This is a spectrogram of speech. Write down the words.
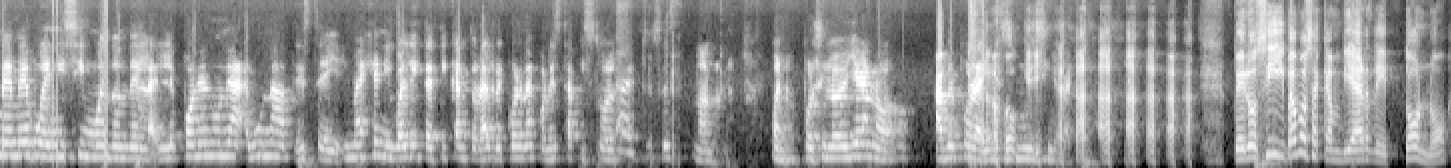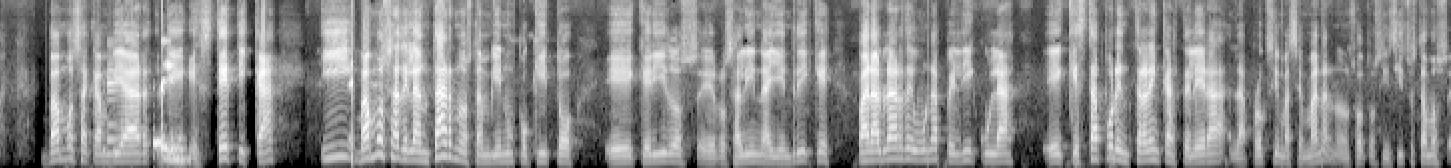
meme buenísimo en donde le ponen una, una este, imagen igual de Itatí Cantoral, recuerdan con esta pistola. Entonces, no, no, no. Bueno, por si lo llegan a ver por ahí, es muy simpático. Pero sí, vamos a cambiar de tono vamos a cambiar de estética y vamos a adelantarnos también un poquito, eh, queridos eh, Rosalina y Enrique, para hablar de una película eh, que está por entrar en cartelera la próxima semana. Nosotros, insisto, estamos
